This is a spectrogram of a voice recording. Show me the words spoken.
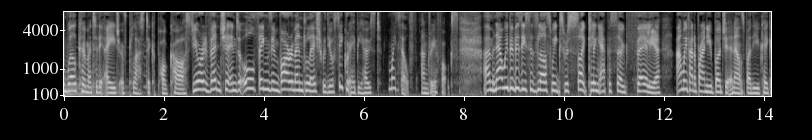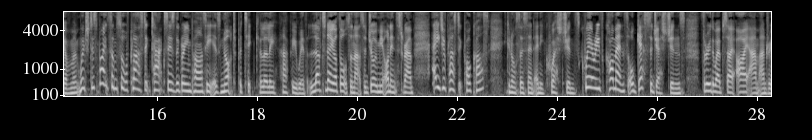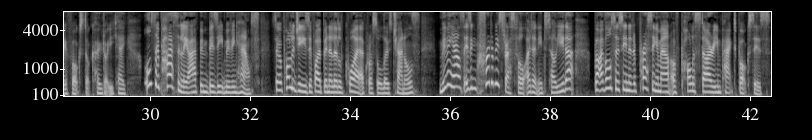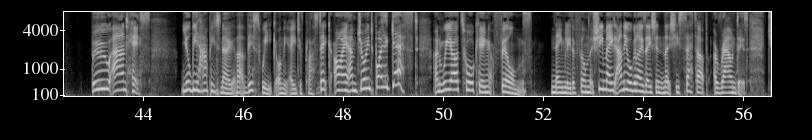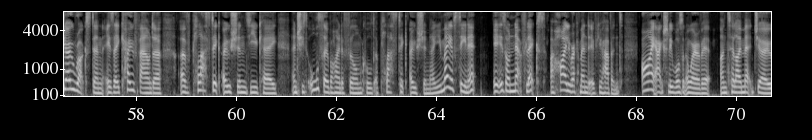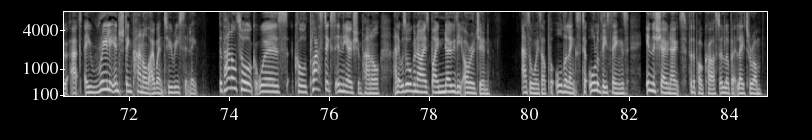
and welcome to the Age of Plastic podcast, your adventure into all things environmental-ish with your secret hippie host, myself, Andrea Fox. Um, now, we've been busy since last week's recycling episode failure, and we've had a brand new budget announced by the UK government, which, despite some sort of plastic taxes, the Green Party is not particularly happy with. Love to know your thoughts on that, so join me on Instagram, Age of Plastic Podcast. You can also send any questions, queries, comments, or guest suggestions through the website iamandreafox.co.uk. Also, personally, I have been busy moving house, so apologies if I've been a little quiet across all those channels. Moving house is incredibly stressful, I don't need to tell you that, but I've also seen a depressing amount of polystyrene packed boxes. Boo and hiss. You'll be happy to know that this week on The Age of Plastic, I am joined by a guest, and we are talking films namely the film that she made and the organisation that she set up around it. Jo Ruxton is a co founder of Plastic Oceans UK, and she's also behind a film called A Plastic Ocean. Now, you may have seen it. It is on Netflix. I highly recommend it if you haven't. I actually wasn't aware of it until I met Jo at a really interesting panel that I went to recently. The panel talk was called Plastics in the Ocean Panel, and it was organised by Know the Origin. As always, I'll put all the links to all of these things in the show notes for the podcast a little bit later on.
